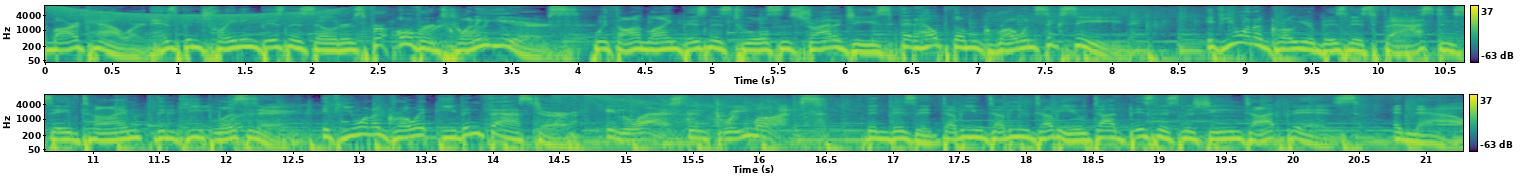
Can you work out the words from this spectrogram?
Mark Howard has been training business owners for over 20 years with online business tools and strategies that help them grow and succeed. If you want to grow your business fast and save time, then keep listening. If you want to grow it even faster in less than three months, then visit www.businessmachine.biz. And now,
